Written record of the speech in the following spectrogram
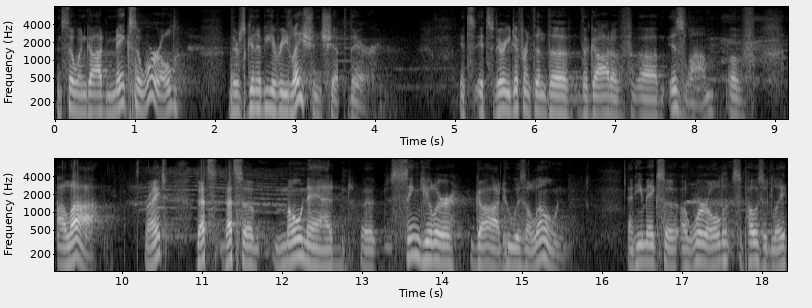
And so when God makes a world, there's going to be a relationship there. It's, it's very different than the, the God of uh, Islam, of Allah, right? That's, that's a monad, a singular God who is alone. And he makes a, a world, supposedly,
